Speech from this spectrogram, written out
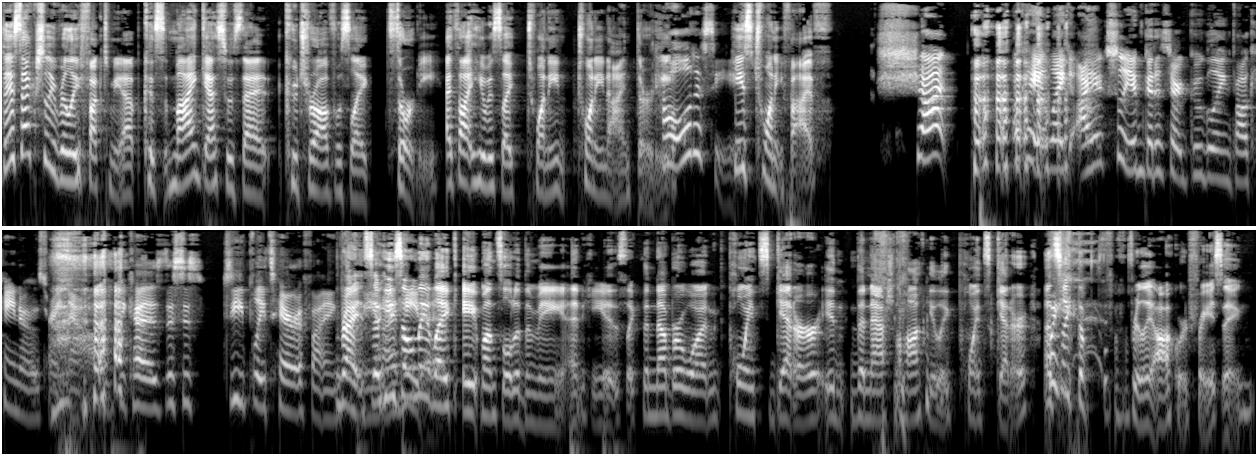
This actually really fucked me up because my guess was that Kucherov was like 30. I thought he was like 20, 29, 30. How old is he? He's 25. Shut. Okay, like I actually am gonna start googling volcanoes right now because this is deeply terrifying. Right, me, so he's only it. like eight months older than me, and he is like the number one points getter in the National Hockey League points getter. That's like the really awkward phrasing,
